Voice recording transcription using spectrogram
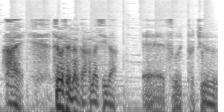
はい。すいません、なんか話が、えー、すごい途中、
